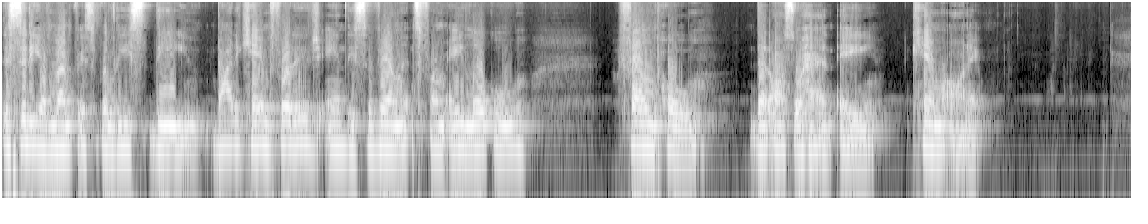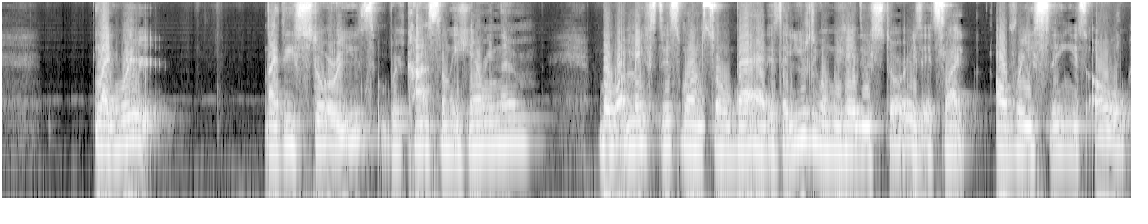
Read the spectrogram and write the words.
the city of Memphis released the body cam footage and the surveillance from a local phone pole that also had a camera on it. Like we're like these stories, we're constantly hearing them. But what makes this one so bad is that usually when we hear these stories, it's like a race thing. It's, oh,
